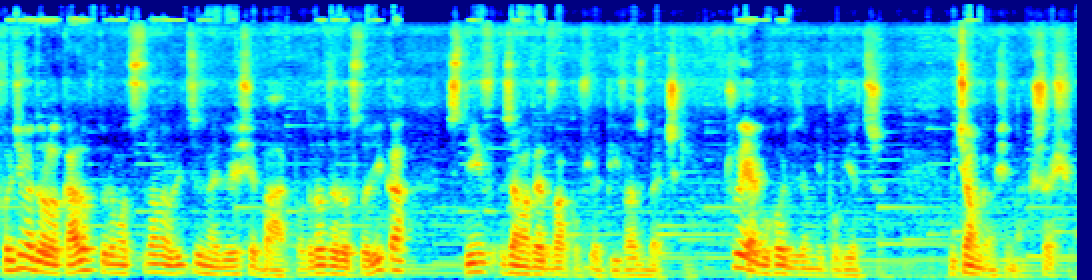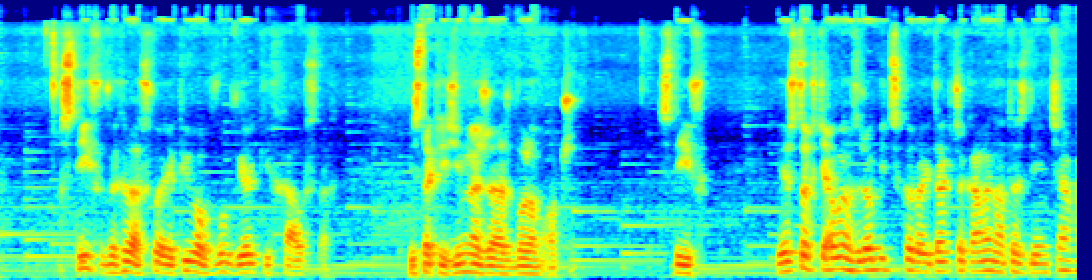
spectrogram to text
Wchodzimy do lokalu, w którym od strony ulicy znajduje się bar. Po drodze do stolika Steve zamawia dwa kufle piwa z beczki. Czuję, jak uchodzi ze mnie powietrze. Wyciągam się na krześle. Steve wychyla swoje piwo w dwóch wielkich haustach. Jest takie zimne, że aż bolą oczy. Steve, wiesz co chciałbym zrobić, skoro i tak czekamy na te zdjęcia?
